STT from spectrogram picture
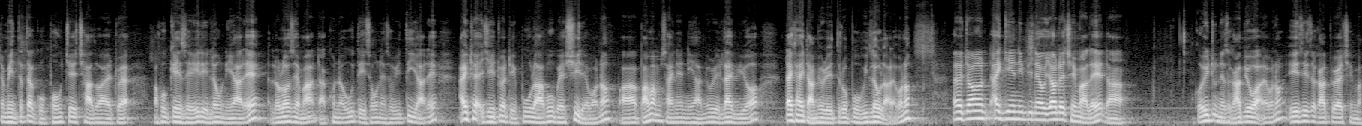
တမင်တက်တက်ကိုဘုံကျဲချသွားတဲ့အတွက် အခုကေစေးတွေလုံနေရတယ်လောလောဆယ်မှာဒါ9ဦးတေဆုံးတယ်ဆိုပြီးသိရတယ်အဲ့ထက်အရေးအတွက်တွေပူလာဖို့ပဲရှိတယ်ပေါ့နော်ဘာမှမဆိုင်တဲ့နေရာမျိုးတွေလိုက်ပြီးတော့တိုက်ခိုက်တာမျိုးတွေသူတို့ပို့ပြီးလှုပ်လာတယ်ပေါ့နော်အဲကျွန်တော် IKN ပြည်နယ်ကိုရောက်တဲ့ချိန်မှာလည်းဒါကိုရီတူနဲ့စကားပြောရတယ်ပေါ့နော်အေးဆေးစကားပြောတဲ့အချိန်မှာ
